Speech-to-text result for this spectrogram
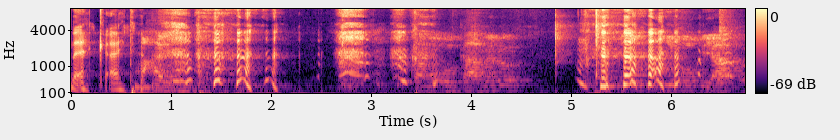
Neka, ajde. Ajde. Samo u kameru i, jako.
